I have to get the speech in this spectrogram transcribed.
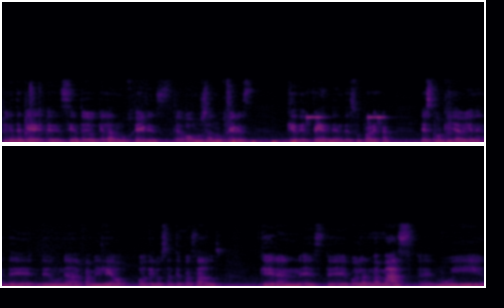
Fíjate que eh, siento yo que las mujeres, eh, o muchas mujeres que dependen de su pareja, es porque ya vienen de, de, una familia o de los antepasados que eran este, pues las mamás eh, muy,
